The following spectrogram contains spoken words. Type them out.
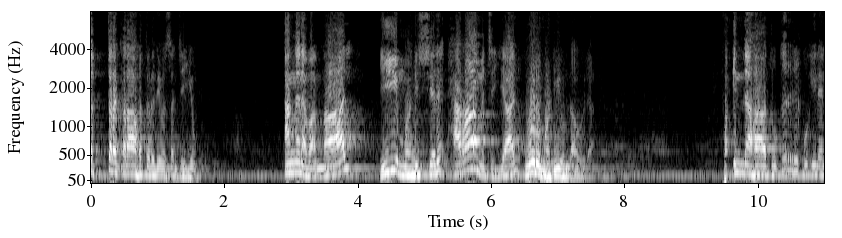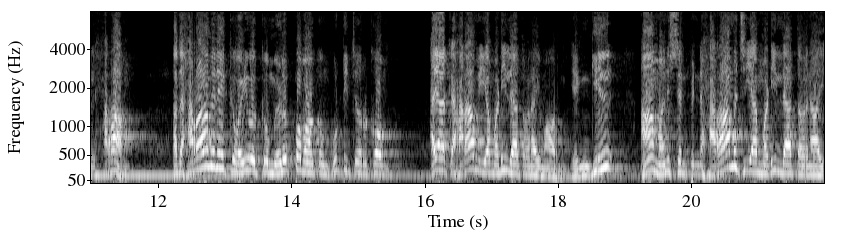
എത്ര കറാഹത്തൊരു ദിവസം ചെയ്യും? അങ്ങനെ വന്നാൽ ഈ മനുഷ്യന് ഹറാം ചെയ്യാൻ ഒരു മടിയുണ്ടാവില്ല ഹറാം. അത് ഹറാമിലേക്ക് വഴിവെക്കും എളുപ്പമാക്കും കൂട്ടിച്ചേർക്കും. അയാൾക്ക് ഹറാം ചെയ്യാൻ മടിയില്ലാത്തവനായി മാറും. എങ്കിൽ ആ മനുഷ്യൻ പിന്നെ ഹറാം ചെയ്യാൻ മടിയില്ലാത്തവനായി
